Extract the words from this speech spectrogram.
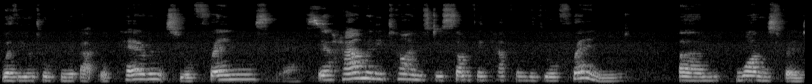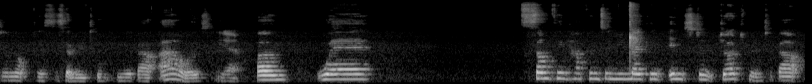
whether you're talking about your parents, your friends. yes, You know, how many times does something happen with your friend, um, one's friend, I'm not necessarily talking about ours, yeah, um, where something happens and you make an instant judgment about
